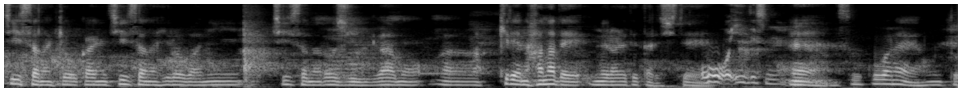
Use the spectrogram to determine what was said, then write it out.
小さな教会に小さな広場に小さな路地がもう、あー綺麗な花で埋められてたりして、おーいいですね。ええそこがね、本当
